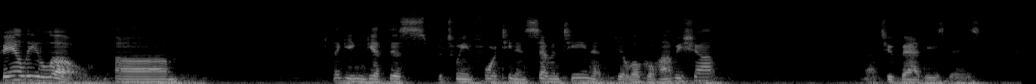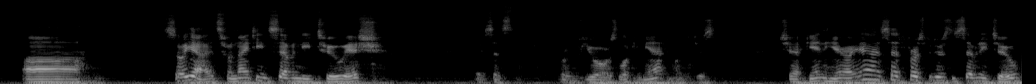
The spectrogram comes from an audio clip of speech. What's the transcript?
fairly low. Um, I think you can get this between 14 and 17 at your local hobby shop. Not too bad these days. Uh, so yeah, it's from 1972-ish. At least that's the review I was looking at. Let me just check in here. Yeah, it says first produced in 72.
